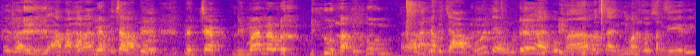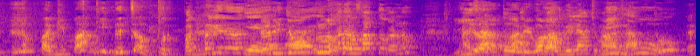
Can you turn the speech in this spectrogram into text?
Eh, Berarti anak-anak pada Ngecap deh, cabut. ngecap di mana lu? Di warung. Anak-anak pada cabut ya udah, gue males anjing masuk sendiri. Pagi-pagi udah cabut. Pagi-pagi udah Iya, Dari jomblo. itu kan Sabtu kan lu? Iya, Sabtu. yang Gua pas- ngambilnya cuma Minggu. Sabtu. Eh,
